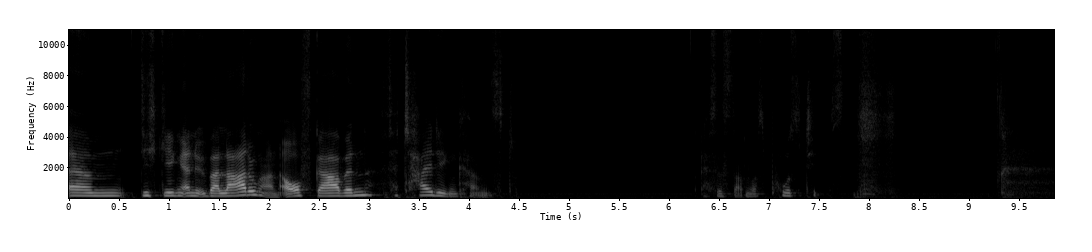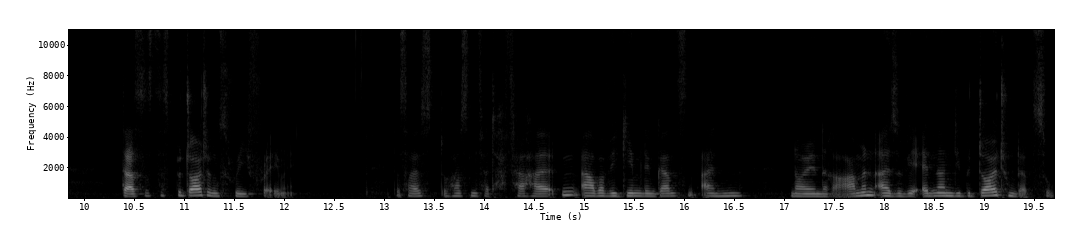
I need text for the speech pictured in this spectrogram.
ähm, dich gegen eine Überladung an Aufgaben verteidigen kannst. Es ist dann was Positives. Das ist das Bedeutungsreframing. Das heißt, du hast ein Verhalten, aber wir geben dem Ganzen einen neuen Rahmen, also wir ändern die Bedeutung dazu.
